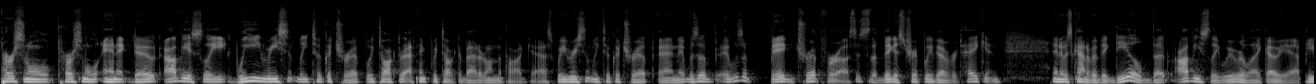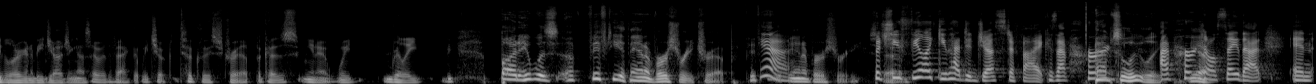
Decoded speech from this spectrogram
personal personal anecdote. Obviously, we recently took a trip. We talked. I think we talked about it on the podcast. We recently took a trip, and it was a it was a big trip for us. It's the biggest trip we've ever taken, and it was kind of a big deal. But obviously, we were like, oh yeah, people are going to be judging us over the fact that we took took this trip because you know we really. But it was a 50th anniversary trip. 50th Yeah. anniversary. But So- you feel like you had to justify it because I've heard Absolutely. I've heard Yeah. y'all say that, and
